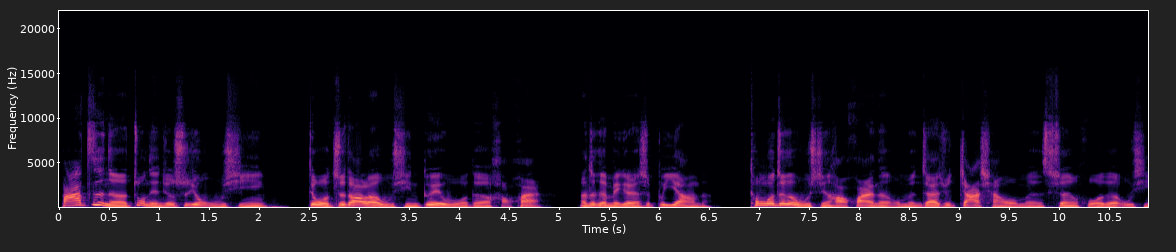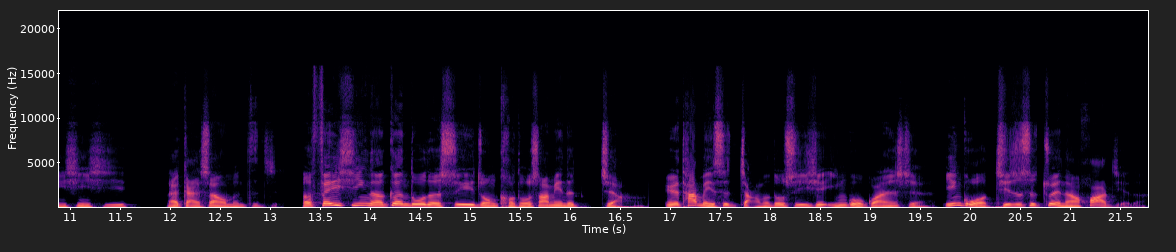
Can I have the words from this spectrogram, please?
八字呢，重点就是用五行，就我知道了五行对我的好坏，那这个每个人是不一样的。通过这个五行好坏呢，我们再去加强我们生活的五行信息，来改善我们自己。而飞星呢，更多的是一种口头上面的讲。因为他每次讲的都是一些因果关系，因果其实是最难化解的，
